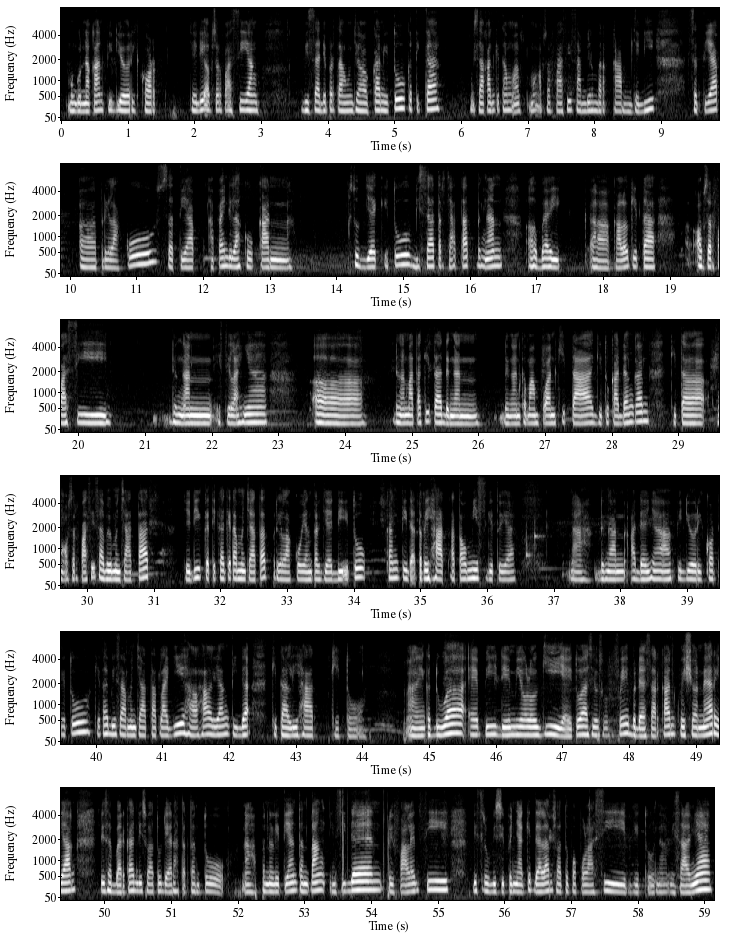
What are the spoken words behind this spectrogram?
menggunakan video record. Jadi observasi yang bisa dipertanggungjawabkan itu ketika misalkan kita mengobservasi sambil merekam. Jadi setiap uh, perilaku, setiap apa yang dilakukan subjek itu bisa tercatat dengan uh, baik. Uh, kalau kita observasi dengan istilahnya uh, dengan mata kita dengan dengan kemampuan kita gitu kadang kan kita mengobservasi sambil mencatat jadi ketika kita mencatat perilaku yang terjadi itu kan tidak terlihat atau miss gitu ya nah dengan adanya video record itu kita bisa mencatat lagi hal-hal yang tidak kita lihat gitu Nah, yang kedua epidemiologi yaitu hasil survei berdasarkan kuesioner yang disebarkan di suatu daerah tertentu. Nah, penelitian tentang insiden, prevalensi, distribusi penyakit dalam suatu populasi begitu. Nah, misalnya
